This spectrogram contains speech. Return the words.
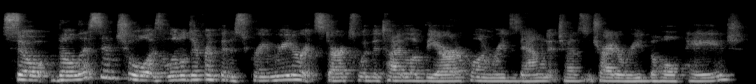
So the listen tool is a little different than a screen reader. It starts with the title of the article and reads down. It tries to try to read the whole page.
